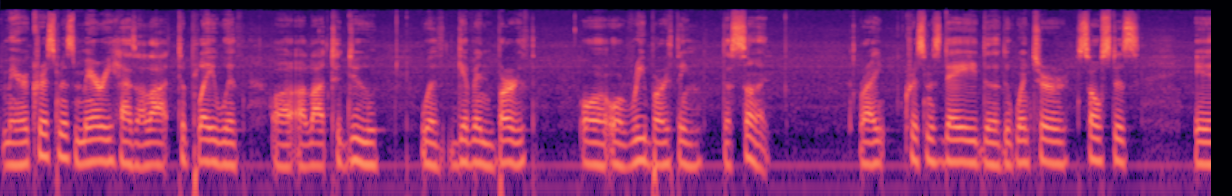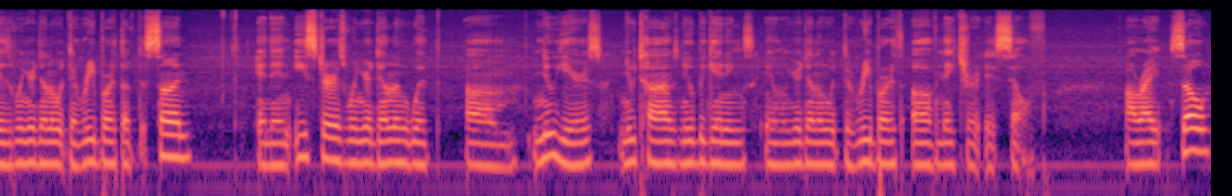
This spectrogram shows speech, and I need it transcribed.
Merry Christmas. Mary has a lot to play with, or a lot to do with giving birth, or or rebirthing the sun. Right, Christmas Day, the the winter solstice, is when you're dealing with the rebirth of the sun, and then Easter is when you're dealing with um, New Year's, new times, new beginnings, and when you're dealing with the rebirth of nature itself. All right. So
